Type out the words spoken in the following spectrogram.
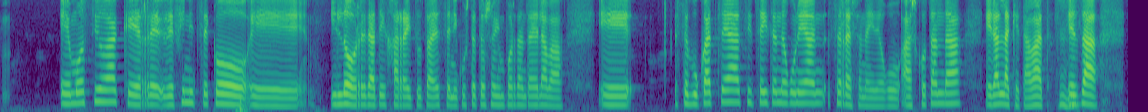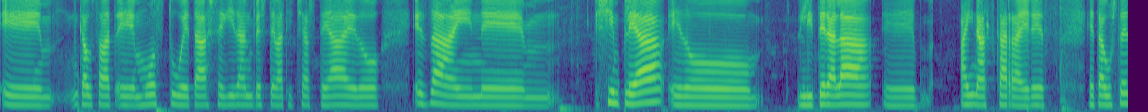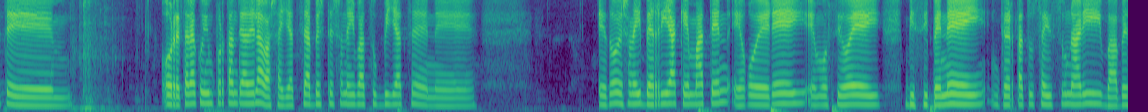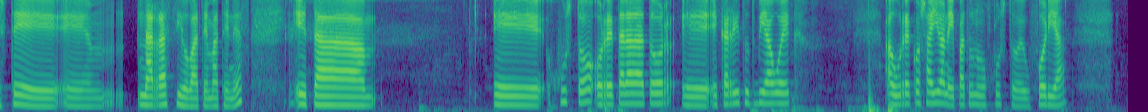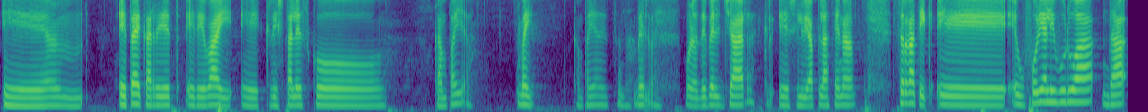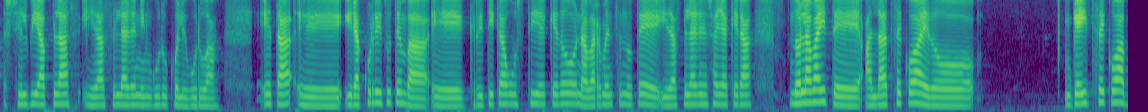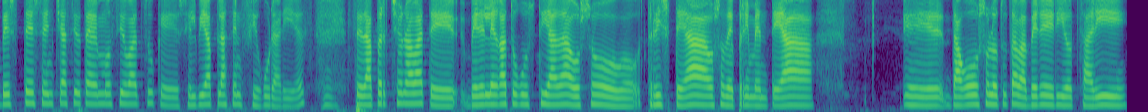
emozioak erre, definitzeko e, hildo horretatik jarraituta, ez zen ikusten oso importantea dela, ba, e, ze bukatzea zitzeiten dugunean zerra esan nahi dugu. Askotan da eraldaketa bat. Ez da e, gauza bat e, moztu eta segidan beste bat itxastea edo ez da hain e, simplea edo literala e, hain azkarra ere ez. Eta uste e, horretarako importantea dela, ba, saiatzea beste esanai batzuk bilatzen e, edo esanai berriak ematen egoerei, emozioei, bizipenei, gertatu zaizunari ba, beste e, narrazio bat ematen, ez? Eta e, justo horretara dator e, ekarri dut bi hauek aurreko saioan aipatu nun justo euforia, e, eta ekarri ere bai e, kristalezko kanpaia, Bai, kanpaia ditzen da. bel, bai. Bueno, de Beljar, e, Silvia Plazena. Zergatik, e, euforia liburua da Silvia Plaz idazlearen inguruko liburua. Eta e, irakurri duten ba, e, kritika guztiek edo nabarmentzen dute idazlearen saiakera nolabait e, aldatzekoa edo gehitzekoa beste sentsazio eta emozio batzuk e, Silvia Plazen figurari, ez? Ze da pertsona bat e, bere legatu guztia da oso tristea, oso deprimentea, e, dago oso lotuta ba, bere eriotzari,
